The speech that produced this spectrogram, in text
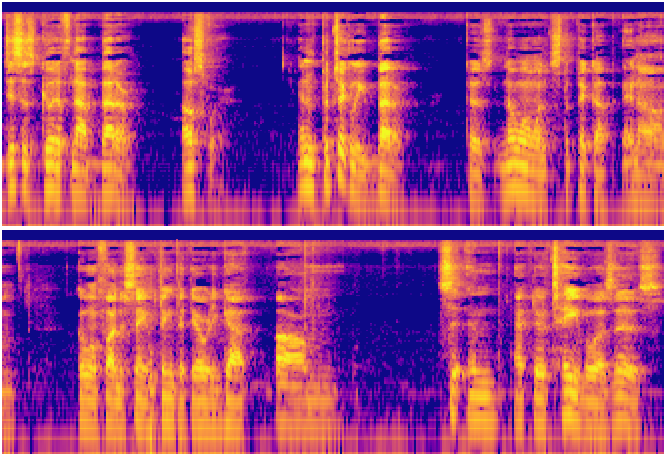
just as good, if not better, elsewhere. And particularly better, because no one wants to pick up and um, go and find the same thing that they already got um, sitting at their table as is.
